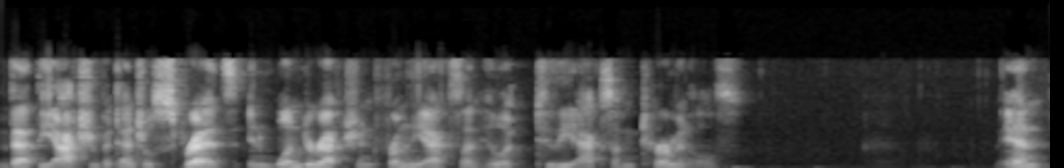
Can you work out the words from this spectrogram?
that the action potential spreads in one direction from the axon hillock to the axon terminals. And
